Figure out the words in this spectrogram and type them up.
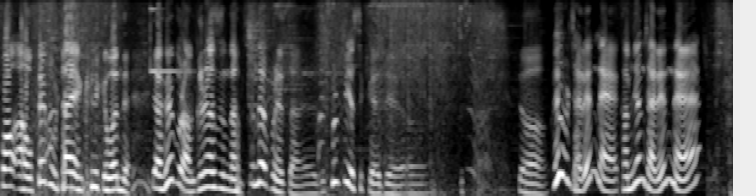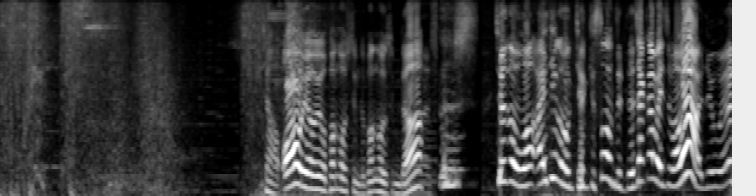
빵! 아, 회불 다행. 그러니까 맞네. 야, 회불 안 끊었으면 나 끝날 뻔했다. 야, full피였을 거야, 쟤. 어. 자, 회불 잘했네. 감염 잘했네. 자, 어, 요, 요, 반가웠습니다. 반가웠습니다. 잠깐, 와, 아이디가 막 저렇게 쏟아들 잠깐만 있어 봐봐! 지금 왜?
